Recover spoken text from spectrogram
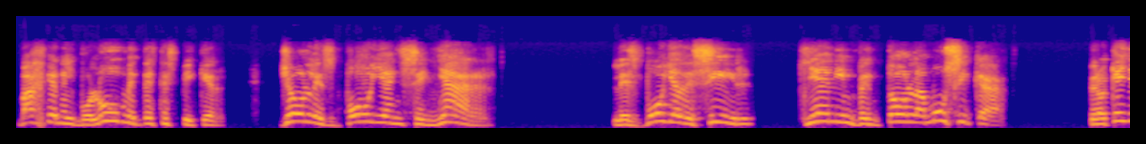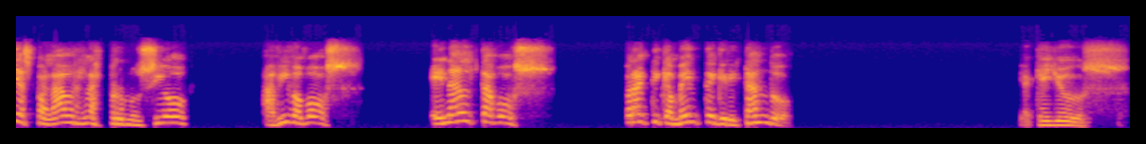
bajen el volumen de este speaker, yo les voy a enseñar, les voy a decir quién inventó la música. Pero aquellas palabras las pronunció a viva voz, en alta voz, prácticamente gritando. Y aquellos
